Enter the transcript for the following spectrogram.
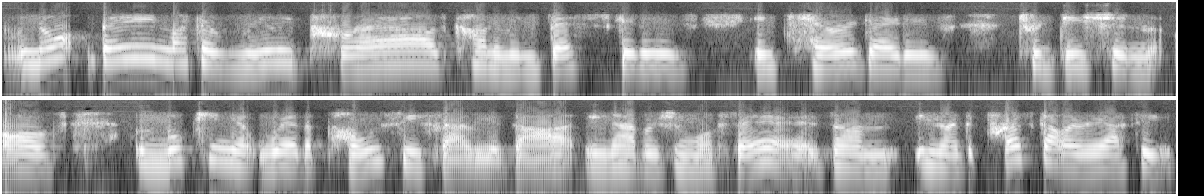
not been like a really proud kind of investigative, interrogative tradition of looking at where the policy failures are in Aboriginal affairs. Um, you know, the press gallery, I think,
